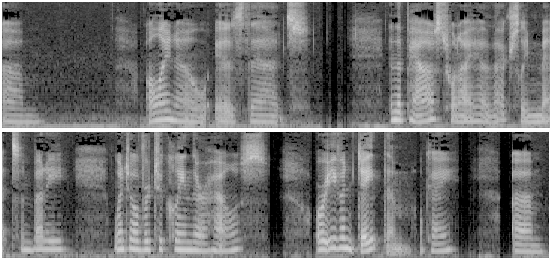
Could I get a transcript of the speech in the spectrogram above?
Um, all I know is that in the past, when I have actually met somebody, went over to clean their house, or even date them, okay? Um,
